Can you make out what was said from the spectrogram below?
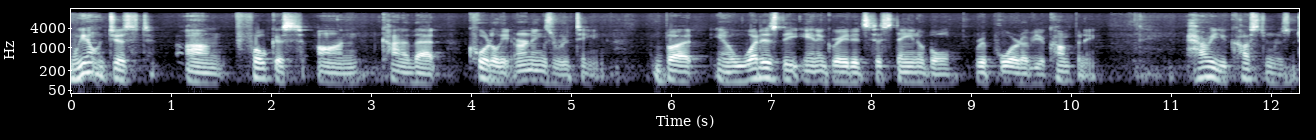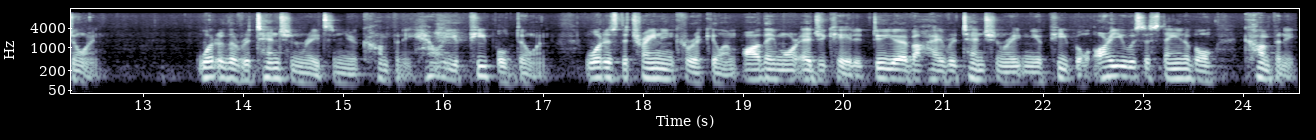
we don't just um, focus on kind of that quarterly earnings routine, but you know what is the integrated sustainable report of your company? How are your customers doing? What are the retention rates in your company? How are your people doing? What is the training curriculum? Are they more educated? Do you have a high retention rate in your people? Are you a sustainable company?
